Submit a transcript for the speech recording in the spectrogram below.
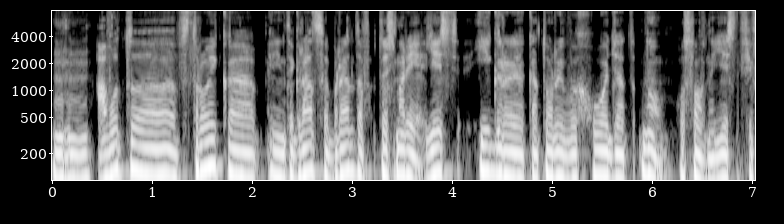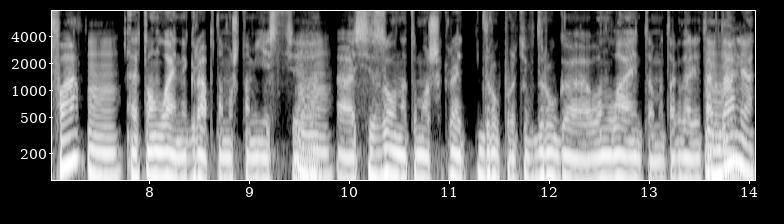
Мгм. А вот э, встройка и интеграция брендов. То есть, смотри, есть игры, которые выходят, ну, условно, есть FIFA, Мгм. это онлайн-игра, потому что там есть Мгм. э, сезон, ты можешь играть друг против друга онлайн там, и так далее, и так Мгм. далее.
